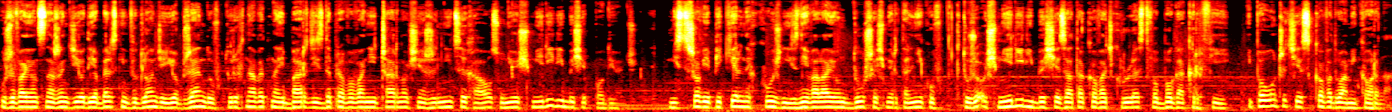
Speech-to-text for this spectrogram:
używając narzędzi o diabelskim wyglądzie i obrzędów, których nawet najbardziej zdeprawowani czarnoksiężnicy chaosu nie ośmieliliby się podjąć. Mistrzowie piekielnych kuźni zniewalają dusze śmiertelników, którzy ośmieliliby się zaatakować królestwo Boga Krwi i połączyć je z kowadłami Korna.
